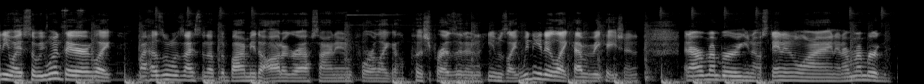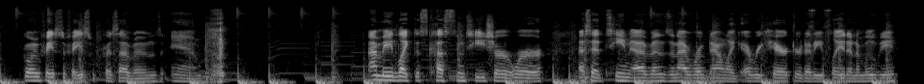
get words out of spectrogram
anyway, so we went there. Like my husband was nice enough to buy me the autograph signing for like a push president. He was like, "We need to like have a vacation." And I remember, you know, standing in line, and I remember going face to face with Chris Evans, and I made like this custom T-shirt where I said Team Evans, and I wrote down like every character that he played in a movie.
